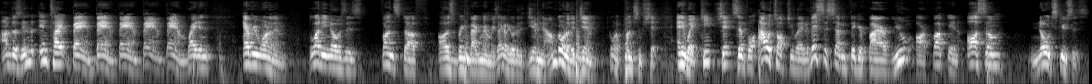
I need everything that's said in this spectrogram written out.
I'm just in, the, in tight, bam, bam, bam, bam, bam, right in every one of them. Bloody noses, fun stuff. Oh, this is bringing back memories. I gotta go to the gym now. I'm going to the gym. I'm going to punch some shit. Anyway, keep shit simple. I will talk to you later. This is Seven Figure Fire. You are fucking awesome. No excuses.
